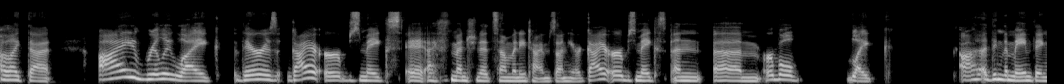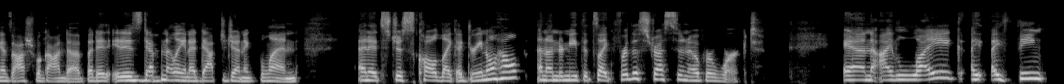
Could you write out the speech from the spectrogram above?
I like that. I really like there is Gaia Herbs makes i I've mentioned it so many times on here. Gaia Herbs makes an um herbal like uh, I think the main thing is ashwagandha, but it, it is mm-hmm. definitely an adaptogenic blend. And it's just called like adrenal health. And underneath it's like for the stressed and overworked. And I like, I, I think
